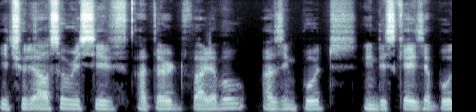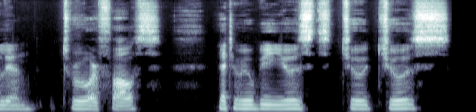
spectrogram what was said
It should also receive a third variable as input, in this case a boolean, true or false, that will be used to choose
